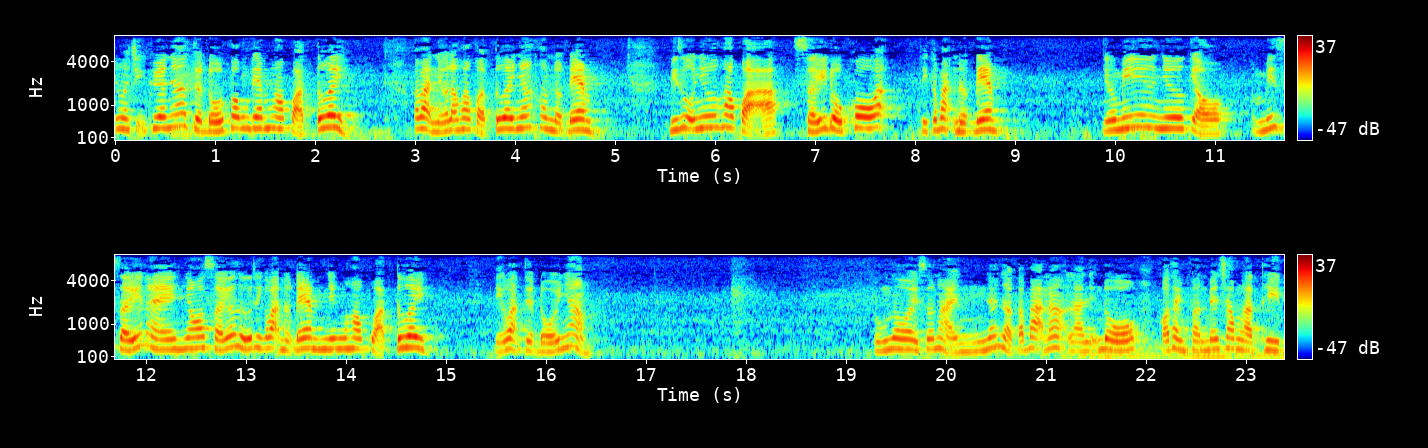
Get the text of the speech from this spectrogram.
nhưng mà chị khuyên nhá, tuyệt đối không đem hoa quả tươi. Các bạn nhớ là hoa quả tươi nhá, không được đem. Ví dụ như hoa quả sấy đồ khô á, thì các bạn được đem. Như mít như kiểu mít sấy này, nho sấy các thứ thì các bạn được đem, nhưng hoa quả tươi thì các bạn tuyệt đối nhá. Đúng rồi, sơn hải nhắc nhở các bạn á, là những đồ có thành phần bên trong là thịt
